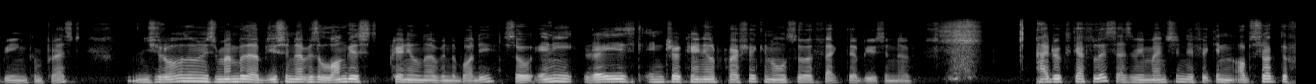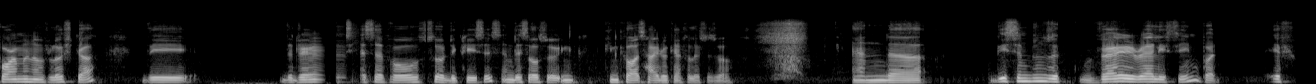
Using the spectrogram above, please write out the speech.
being compressed. You should always remember that abducens nerve is the longest cranial nerve in the body. So any raised intracranial pressure can also affect the abducens nerve. Hydrocephalus, as we mentioned, if it can obstruct the foramen of Luschka, the the drainage CSF also decreases, and this also can cause hydrocephalus as well. And uh, these symptoms are very rarely seen, but if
